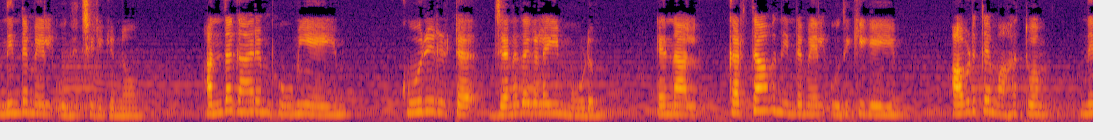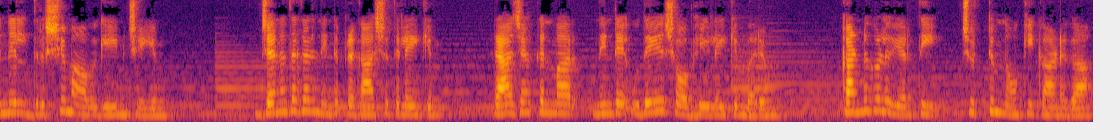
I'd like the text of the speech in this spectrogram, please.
നിന്റെ മേൽ ഉദിച്ചിരിക്കുന്നു. അന്ധകാരം ഭൂമിയെയും കൂരിരുട്ട് ജനതകളെയും മൂടും. എന്നാൽ കർത്താവ് നിന്റെ മേൽ ഉദിക്കുകയും അവിടുത്തെ മഹത്വം നിന്നിൽ ദൃശ്യമാവുകയും ചെയ്യും. ജനതകൾ നിന്റെ പ്രകാശത്തിലേക്കും രാജാക്കന്മാർ നിന്റെ ഉദയശോഭയിലേക്കും വരും. കണ്ണുകൾ ഉയർത്തി ചുറ്റും നോക്കിക്കാണുക.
